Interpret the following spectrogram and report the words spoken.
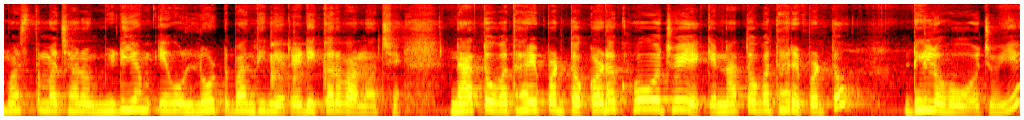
મસ્ત મજાનો મીડિયમ એવો લોટ બાંધીને રેડી કરવાનો છે. ના તો વધારે પડતો કડક હોવો જોઈએ કે ના તો વધારે પડતો ઢીલો હોવો જોઈએ?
